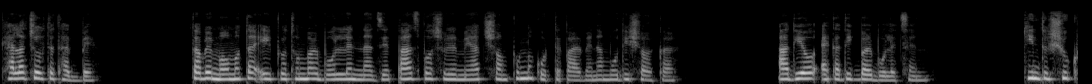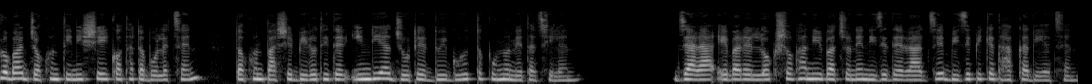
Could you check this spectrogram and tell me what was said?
খেলা চলতে থাকবে। তবে মমতা এই প্রথমবার বললেন না যে পাঁচ বছরের মেয়াদ সম্পূর্ণ করতে পারবে না মোদী সরকার। আগেও একাধিকবার বলেছেন। কিন্তু শুক্রবার যখন তিনি সেই কথাটা বলেছেন, তখন পাশে বিরোধীদের ইন্ডিয়া জোটের দুই গুরুত্বপূর্ণ নেতা ছিলেন। যারা এবারের লোকসভা নির্বাচনে নিজেদের রাজ্যে বিজেপিকে ধাক্কা দিয়েছেন।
